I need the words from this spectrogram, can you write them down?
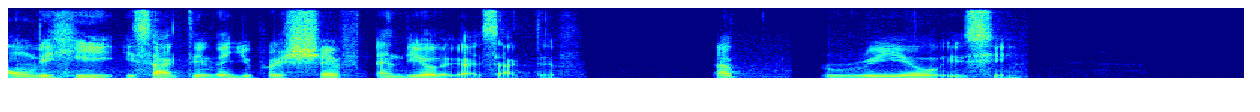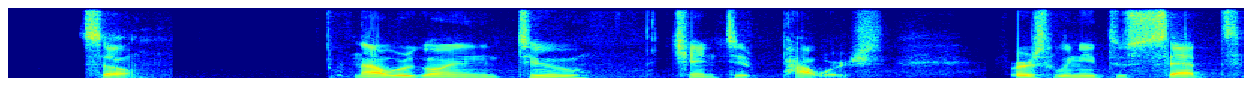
only he is active, then you press shift and the other guy is active real easy so now we're going to change the powers. First we need to set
